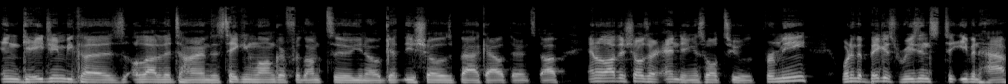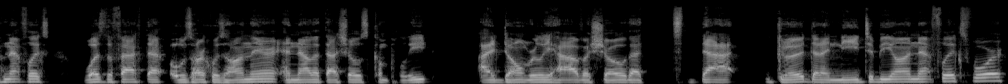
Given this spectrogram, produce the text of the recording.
engaging because a lot of the times it's taking longer for them to, you know, get these shows back out there and stuff. And a lot of the shows are ending as well too. For me, one of the biggest reasons to even have Netflix was the fact that Ozark was on there, and now that that show's complete, I don't really have a show that's that good that I need to be on Netflix for.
